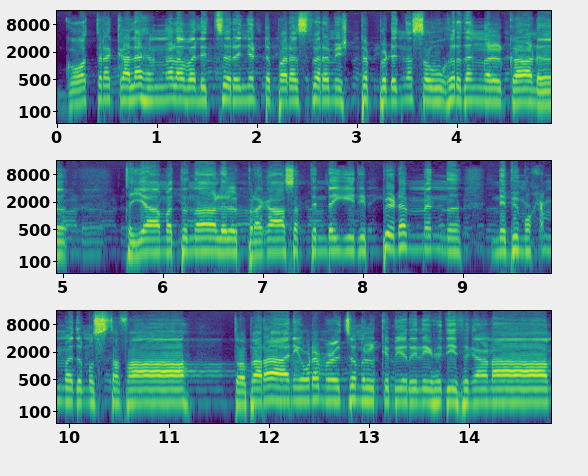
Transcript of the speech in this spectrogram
ഗോത്ര കലഹങ്ങളെ വലിച്ചെറിഞ്ഞിട്ട് പരസ്പരം ഇഷ്ടപ്പെടുന്ന സൗഹൃദങ്ങൾക്കാണ് ഖിയാമത്ത് നാളിൽ പ്രകാശത്തിന്റെ ഇരിപ്പിടം എന്ന് നബി മുഹമ്മദ് മുസ്തഫ തൊബറാനിയുടെ മുഴുജമുൽ ഹദീസ് കാണാം.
